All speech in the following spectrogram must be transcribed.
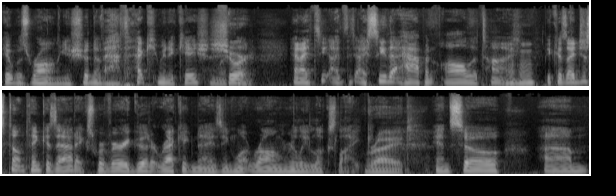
it was wrong. You shouldn't have had that communication. With Sure. them. And I see I, I see that happen all the time because I just don't think as addicts we're very good at recognizing what wrong really looks like. Right. And so um,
